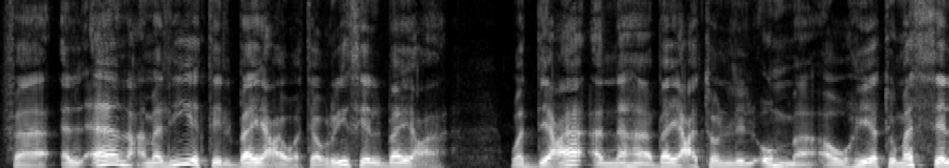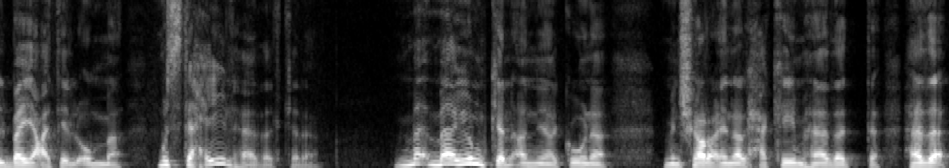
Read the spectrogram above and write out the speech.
فالآن عملية البيعة وتوريث البيعة وادعاء أنها بيعة للأمة أو هي تمثل بيعة الأمة. مستحيل هذا الكلام. ما يمكن أن يكون من شرعنا الحكيم هذا هذا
